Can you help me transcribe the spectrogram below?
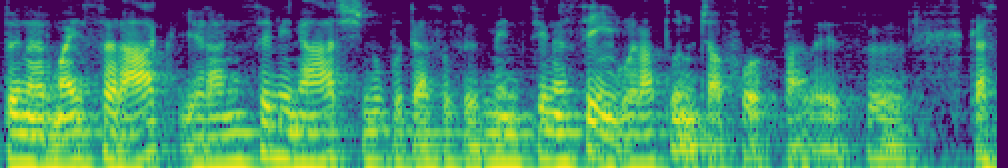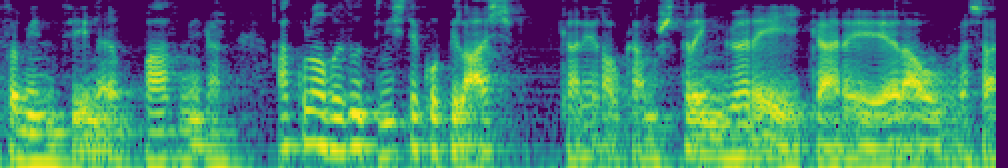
tânăr mai sărac, era în seminar și nu putea să se mențină singur. Atunci a fost ales uh, ca să mențină paznic. Acolo a văzut niște copilași care erau cam ștrengărei, care erau așa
